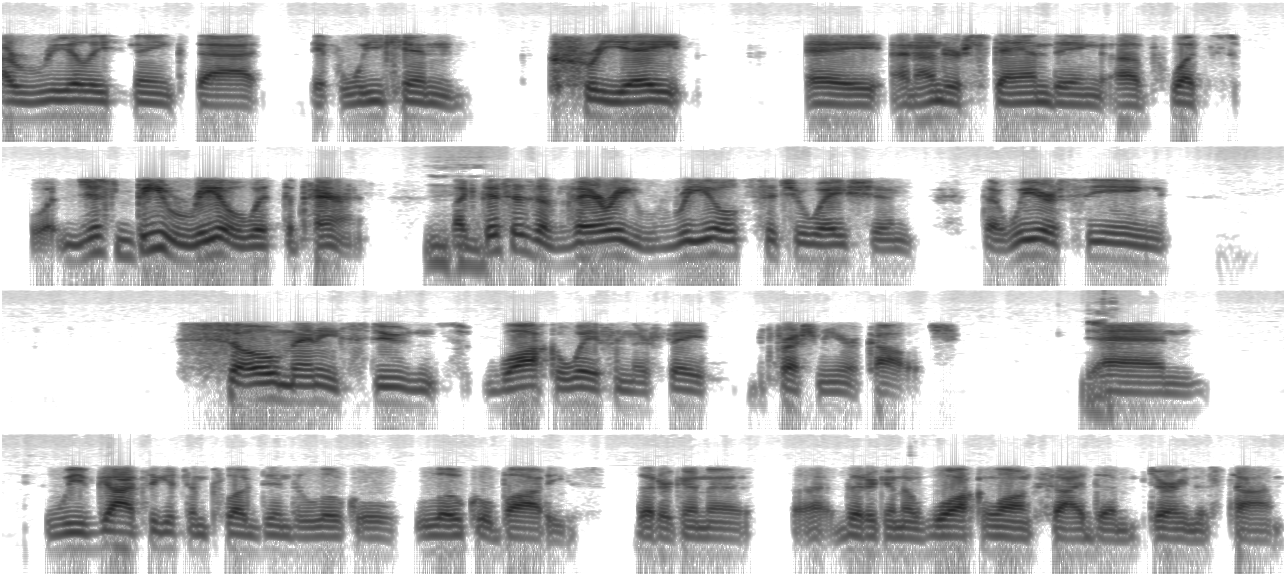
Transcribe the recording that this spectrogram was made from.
I really think that if we can create a, an understanding of what's, just be real with the parent. Mm-hmm. Like this is a very real situation that we are seeing so many students walk away from their faith freshman year of college. Yeah. And we've got to get them plugged into local local bodies that are gonna uh, that are gonna walk alongside them during this time.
